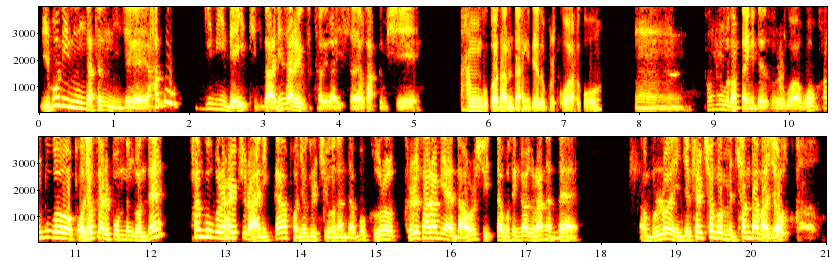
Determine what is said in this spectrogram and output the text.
일본인 같은 이제 한국인이 native가 아닌 사람이 붙어가 있어요. 가끔씩. 한국어 담당인데도 불구하고 음, 음. 한국어 담당인데도 불구하고 한국어 번역가를 뽑는 건데 한국어를 할 줄 아니까 번역을 지원한다. 뭐 그럴 그럴 사람이 나올 수 있다고 생각을 하는데 아, 물론 이제 펼쳐보면 참담하죠.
